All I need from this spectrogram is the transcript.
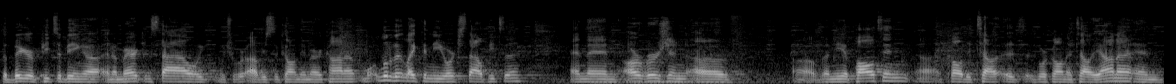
the bigger pizza being a, an American style, which we're obviously calling the Americana, a little bit like the New York style pizza. And then our version of, of a Neapolitan uh, called Ital- it's- we're calling Italiana, and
